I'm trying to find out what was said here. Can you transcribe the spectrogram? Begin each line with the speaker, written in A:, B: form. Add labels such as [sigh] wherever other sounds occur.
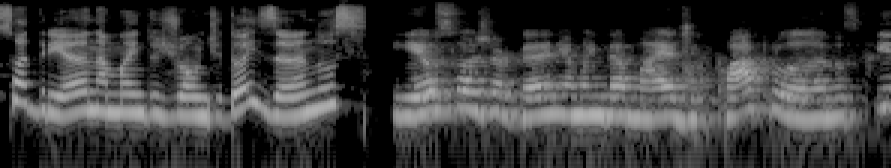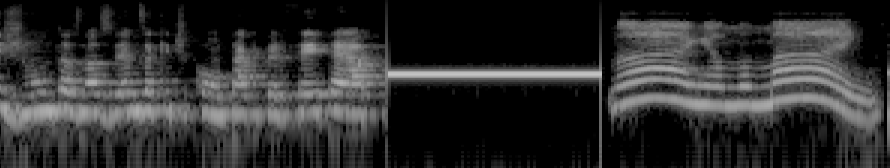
A: sou a Adriana, mãe do João de dois anos.
B: E eu sou a Jordânia, mãe da Maia de quatro anos. E juntas nós viemos aqui te contar que perfeita é a.
C: Mãe, a mamãe.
